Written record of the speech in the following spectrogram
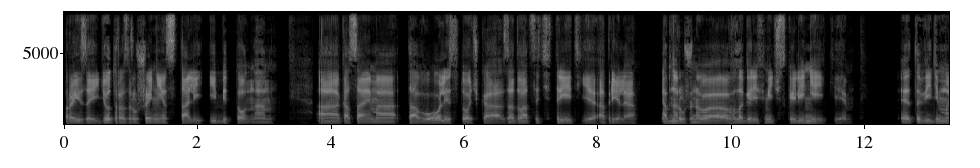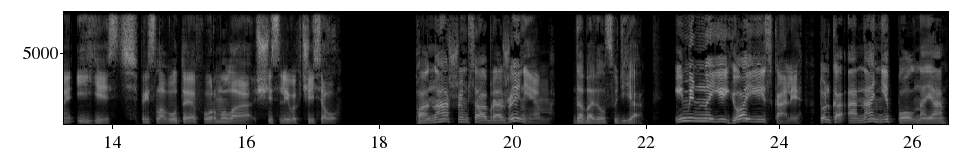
произойдет разрушение стали и бетона. А касаемо того листочка за 23 апреля, обнаруженного в логарифмической линейке, это, видимо, и есть пресловутая формула счастливых чисел. «По нашим соображениям», — добавил судья, Именно ее и искали. Только она не полная.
